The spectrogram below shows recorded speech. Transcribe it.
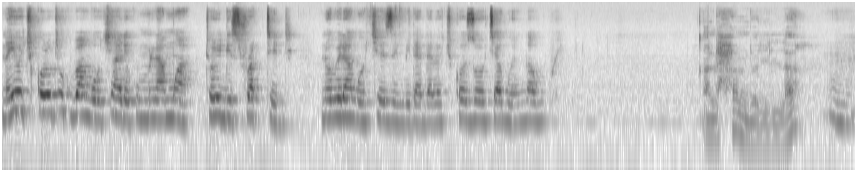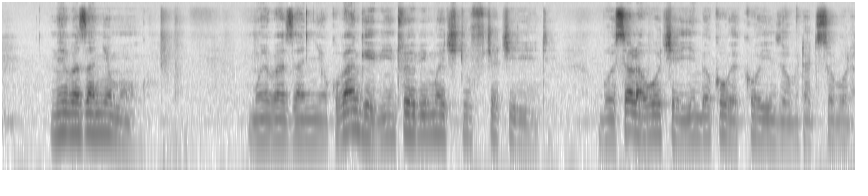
Naye okikola otya okuba nga okyali ku mulamwa toli distracted? Nobeera nga okyezimbira ddala okikoze otya gwe nga gwe? Alhamdulillah. Nebaza nnyo mungu. Mwebaza nnyo kubanga ebintu ebimu ekituufu kyo kiri nti bw'osalawo okyeyimbeko wekka oyinza obutakisobola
